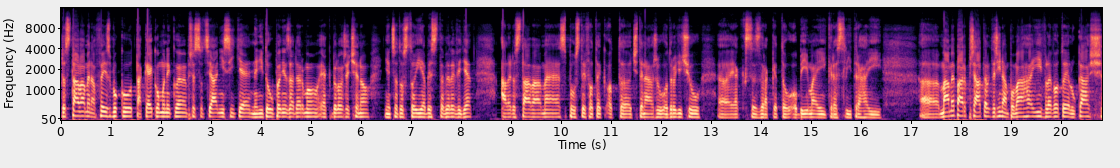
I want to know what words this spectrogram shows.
Dostáváme na Facebooku, také komunikujeme přes sociální sítě, není to úplně zadarmo, jak bylo řečeno, něco to stojí, abyste byli vidět, ale dostáváme spousty fotek od čtenářů, od rodičů, jak se s raketou objímají, kreslí, trhají. Máme pár přátel, kteří nám pomáhají, vlevo to je Lukáš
